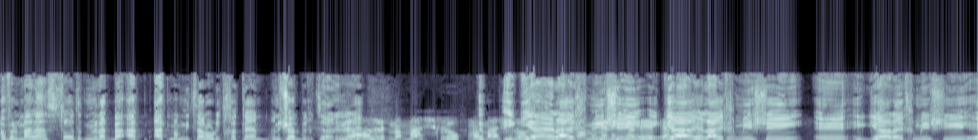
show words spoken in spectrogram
אבל מה לעשות? את מבינה, את, את, את ממליצה לא להתחתן? אני שואל ברצינות. אני- לא, ממש לא, ממש לא. הגיעה אפשר אלייך מישהי, אה, הגיעה המלצה אלייך. מישהי, אה, הגיעה אלייך מישהי אה,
